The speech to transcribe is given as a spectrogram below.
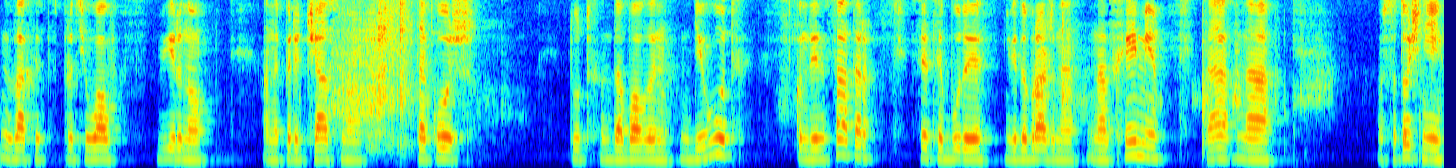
захист спрацював вірно, а не передчасно. Також тут додавлений діод, конденсатор. Все це буде відображено на схемі та на остаточній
